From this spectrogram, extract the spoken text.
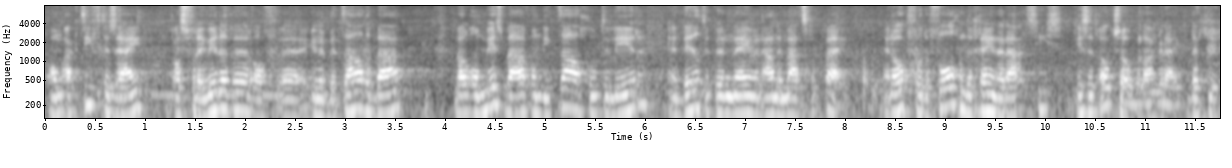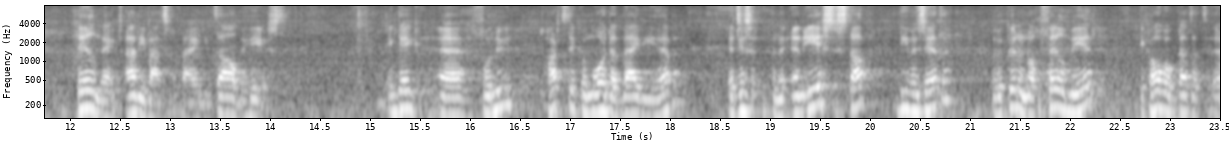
om actief te zijn als vrijwilliger of uh, in een betaalde baan. Maar onmisbaar om die taal goed te leren en deel te kunnen nemen aan de maatschappij. En ook voor de volgende generaties is het ook zo belangrijk dat je deelneemt aan die maatschappij en die taal beheerst. Ik denk uh, voor nu hartstikke mooi dat wij die hebben. Het is een, een eerste stap die we zetten. We kunnen nog veel meer. Ik hoop ook dat het uh,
